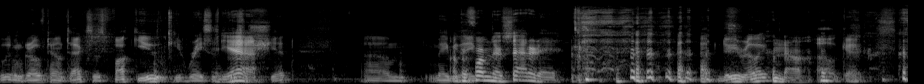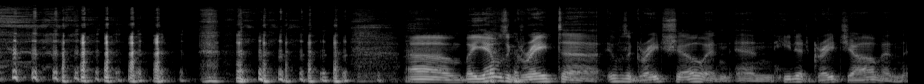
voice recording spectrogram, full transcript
you live in Grovetown, Texas, fuck you, you racist piece of shit. Um, maybe I they performed there Saturday. do you really? No. Oh, okay. um, but yeah, it was a great uh, it was a great show, and, and he did a great job, and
